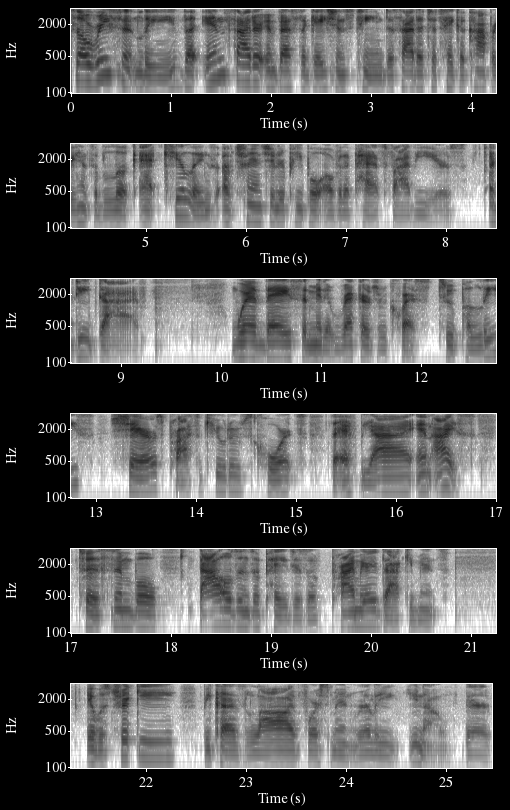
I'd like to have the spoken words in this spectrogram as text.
So recently, the Insider Investigations team decided to take a comprehensive look at killings of transgender people over the past five years, a deep dive, where they submitted records requests to police, sheriffs, prosecutors, courts, the FBI, and ICE to assemble thousands of pages of primary documents. It was tricky because law enforcement really, you know, they're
